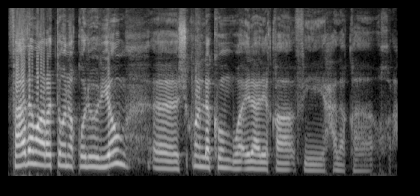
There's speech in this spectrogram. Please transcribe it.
فهذا ما أردت أن أقوله اليوم آه، شكرا لكم وإلى اللقاء في حلقة أخرى.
